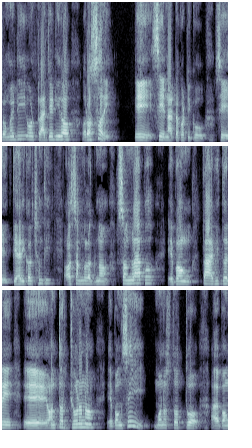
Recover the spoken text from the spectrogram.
କମେଡ଼ି ଓ ଟ୍ରାଜେଡ଼ିର ରସରେ ଏ ସେ ନାଟକଟିକୁ ସେ ତିଆରି କରିଛନ୍ତି। ଅସଂଲଗ୍ନ ସଂଳାପ ଏବଂ ତା ଭିତରେ ଅନ୍ତର୍ଜଳନ ଏବଂ ସେଇ ମନସ୍ତତ୍ଵ ଏବଂ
